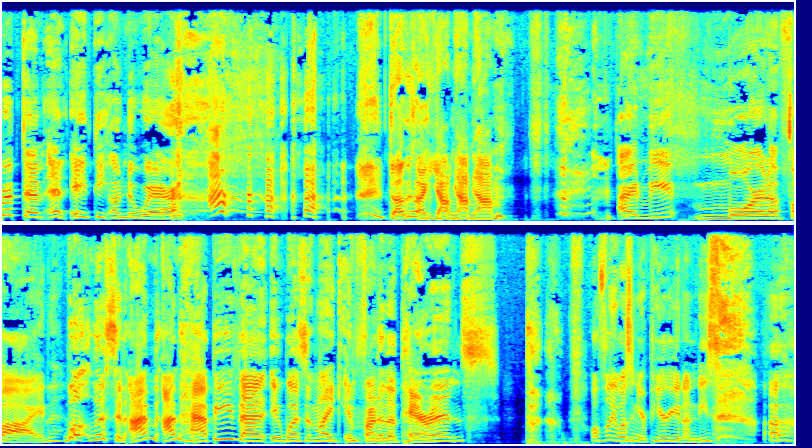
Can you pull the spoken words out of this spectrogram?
ripped them and ate the underwear. Dog is like, yum, yum, yum. I'd be mortified. Well, listen, I'm I'm happy that it wasn't like in front of the parents. Hopefully, it wasn't your period undies. Uh,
